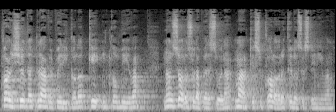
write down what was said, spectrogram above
conscio del grave pericolo che incombeva non solo sulla persona, ma anche su coloro che lo sostenevano.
